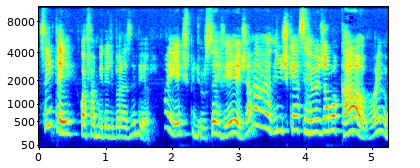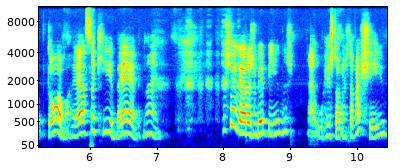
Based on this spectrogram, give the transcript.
Sentei com a família de brasileiros. Aí eles pediram cerveja. Ah, a gente quer cerveja local. Aí eu, toma, é essa aqui, bebe. Mãe. Chegaram as bebidas, né, o restaurante estava cheio,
